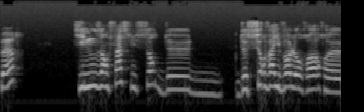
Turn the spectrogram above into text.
peur qu'il nous en fasse une sorte de, de survival horror, euh,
